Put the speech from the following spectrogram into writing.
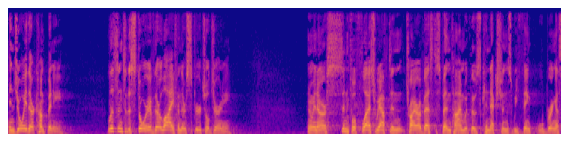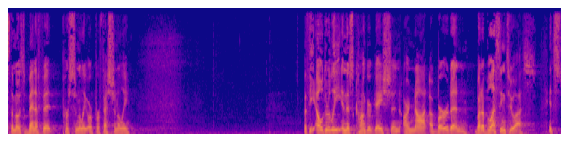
Enjoy their company. Listen to the story of their life and their spiritual journey. You know, in our sinful flesh, we often try our best to spend time with those connections we think will bring us the most benefit personally or professionally. But the elderly in this congregation are not a burden, but a blessing to us. It's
